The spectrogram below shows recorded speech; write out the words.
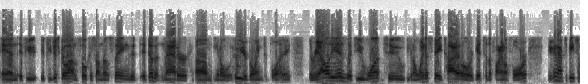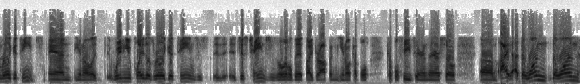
And if you if you just go out and focus on those things, it, it doesn't matter, um, you know, who you're going to play. The reality is, if you want to, you know, win a state title or get to the Final Four, you're going to have to beat some really good teams. And you know, it, when you play those really good teams, it, it just changes a little bit by dropping, you know, a couple couple seeds here and there. So. Um, I the one the one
